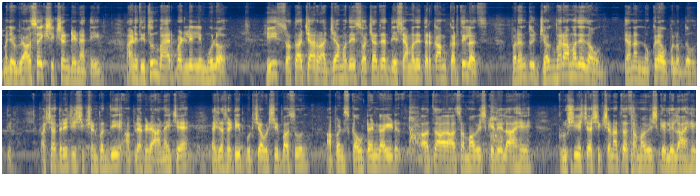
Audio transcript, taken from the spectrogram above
म्हणजे व्यावसायिक शिक्षण देण्यात येईल. आणि तिथून बाहेर पडलेली मुलं ही स्वतःच्या राज्यामध्ये स्वतःच्या देशामध्ये तर काम करतीलच परंतु जगभरामध्ये जाऊन त्यांना नोकऱ्या उपलब्ध होतील. अशा तऱ्हेची शिक्षण पद्धती आपल्याकडे आणायची आहे. ह्याच्यासाठी पुढच्या वर्षीपासून आपण स्काउट अँड गाईड चा समावेश केलेला आहे. कृषीच्या शिक्षणाचा समावेश केलेला आहे.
